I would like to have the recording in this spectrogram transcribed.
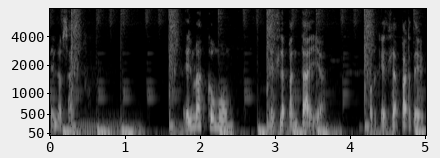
en los iPhone? El más común es la pantalla, porque es la parte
